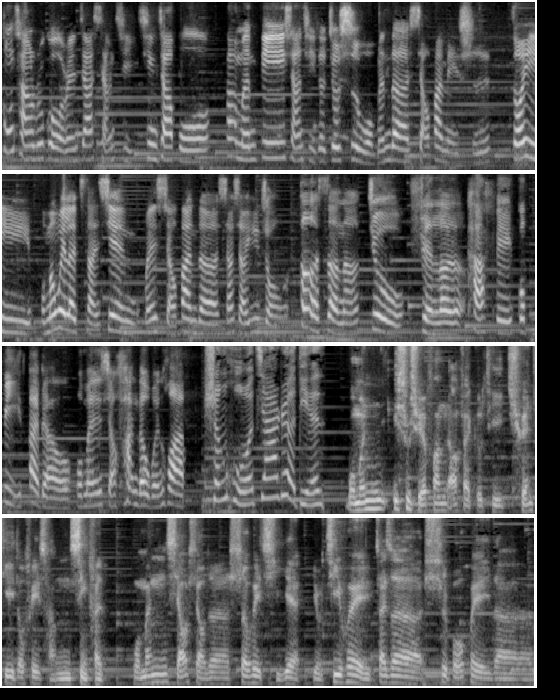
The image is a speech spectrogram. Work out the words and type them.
通常如果人家想起新加坡，他们第一想起的就是我们的小贩美食。所以，我们为了展现我们小贩的小小一种特色呢，就选了咖啡果币，代表我们小贩的文化。生活加热点，我们艺术学方 faculty 全体都非常兴奋。我们小小的社会企业有机会在这世博会的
